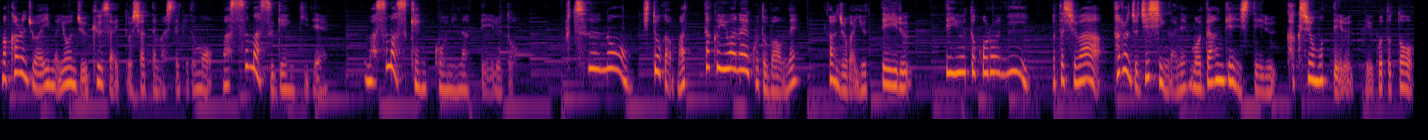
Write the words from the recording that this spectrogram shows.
まあ、彼女は今49歳っておっしゃってましたけども、ますます元気で、ますます健康になっていると。普通の人が全く言わない言葉をね、彼女が言っているっていうところに、私は彼女自身がね、もう断言している、確信を持っているっていうことと、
